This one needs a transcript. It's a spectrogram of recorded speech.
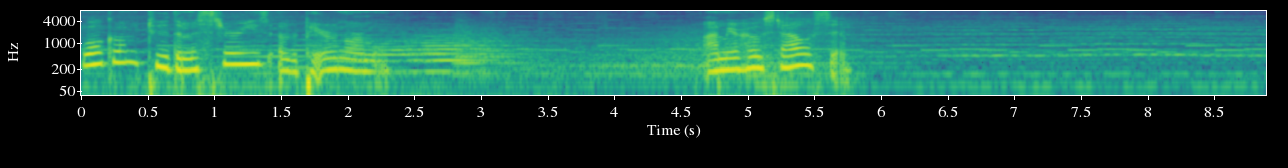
Welcome to the Mysteries of the Paranormal. I'm your host, Allison.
